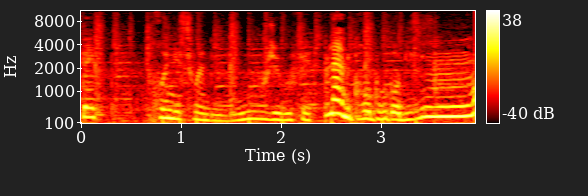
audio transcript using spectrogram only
tête. Prenez soin de vous. Je vous fais plein de gros gros gros bisous.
